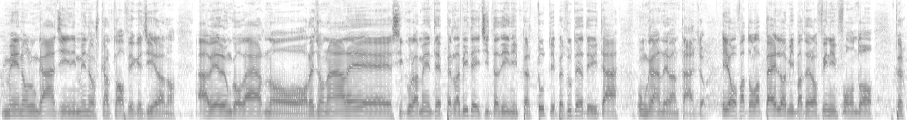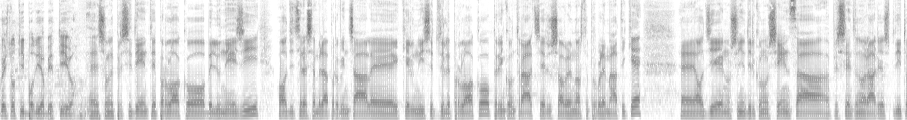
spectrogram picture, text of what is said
meno lungaggini, meno scartoffie che girano. Avere un governo regionale è sicuramente per la vita dei cittadini, per tutti, per tutte le attività, un grande vantaggio. Io ho fatto l'appello e mi batterò fino in fondo per questo tipo di obiettivo. Eh, sono il presidente Proloco Bellunesi, oggi c'è l'assemblea provinciale che riunisce tutte le Proloco per incontrarci e risolvere le nostre problematiche. Eh, oggi è un segno di riconoscenza al presidente onorario Spedito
